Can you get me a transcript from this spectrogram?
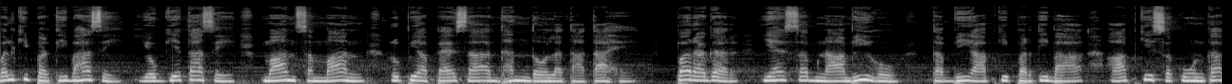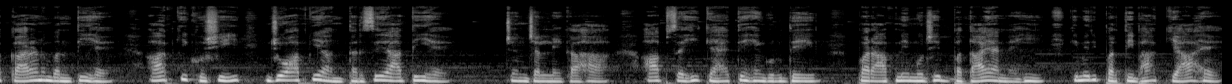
बल्कि प्रतिभा से, योग्यता से मान सम्मान, रुपया पैसा, धन दौलत आता है। पर अगर यह सब ना भी हो तब भी आपकी प्रतिभा आपके सुकून का कारण बनती है, आपकी खुशी जो आपके अंतर से आती है। चंचल ने कहा, आप सही कहते हैं गुरुदेव, पर आपने मुझे बताया नहीं कि मेरी प्रतिभा क्या है।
